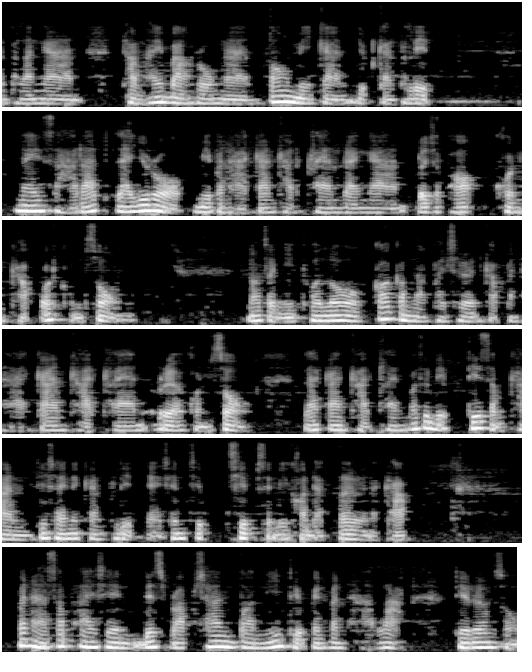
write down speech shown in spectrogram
นพลังงานทำให้บางโรงงานต้องมีการหยุดการผลิต ในสหรัฐและยุโรปมีปัญหาการขาดแคลนแรงงาน โดยเฉพาะคนขับรถขนส่ง นอกจากนี้ทั่วโลกก็กำลังเผชิญกับปัญหาการขาดแคลนเรือขนส่ง และการขาดแคลนวัตถุดิบที่สำคัญที่ใช้ในการผลิตอย่างเช่นชิปชิปเซมิคอนดักเตอร์นะครับ ปัญหา supply chain disruption ตอนนี้ถือเป็นปัญหาหลักที่เริ่มส่ง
